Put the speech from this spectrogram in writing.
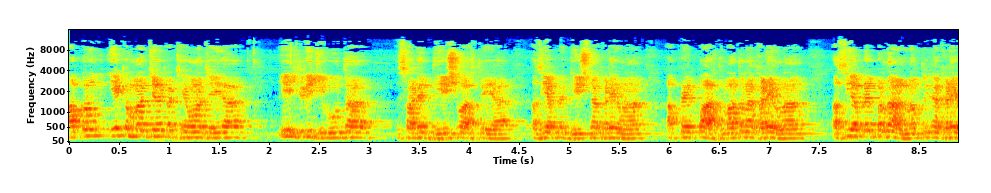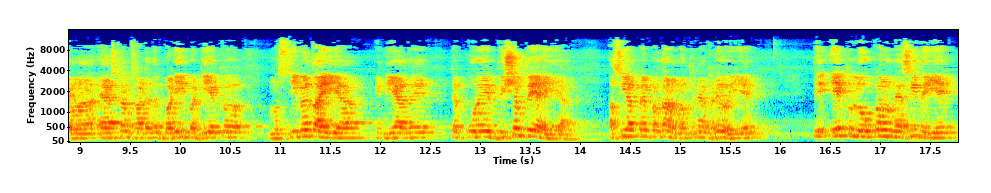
ਆਪਾਂ ਨੂੰ ਇੱਕ ਮੰਚ ਇਕੱਠੇ ਹੋਣਾ ਚਾਹੀਦਾ। ਇਹ ਜਿਹੜੀ ਜ਼ਰੂਰਤ ਆ ਸਾਡੇ ਦੇਸ਼ ਵਾਸਤੇ ਆ, ਅਸੀਂ ਆਪਣੇ ਦੇਸ਼ ਨਾਲ ਖੜੇ ਹੋਣਾ, ਆਪਣੇ ਭਾਰਤ ਮਾਤਾ ਨਾਲ ਖੜੇ ਹੋਣਾ, ਅਸੀਂ ਆਪਣੇ ਪ੍ਰਧਾਨ ਮੰਤਰੀ ਨਾਲ ਖੜੇ ਹੋਣਾ, ਇਸ ਟਾਈਮ ਸਾਡੇ ਤੇ ਬੜੀ ਵੱਡੀ ਇੱਕ ਮੁਸੀਬਤ ਆਈ ਆ ਇੰਡੀਆ ਦੇ ਤੇ ਪੂਰੇ ਵਿਸ਼ਵ ਤੇ ਆਈ ਆ। ਅਸੀਂ ਆਪਣੇ ਪ੍ਰਧਾਨ ਮੰਤਰੀ ਨਾਲ ਖੜੇ ਹੋਈਏ ਤੇ ਇੱਕ ਲੋਕਾਂ ਨੂੰ ਮੈਸੇਜ ਦਈਏ,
